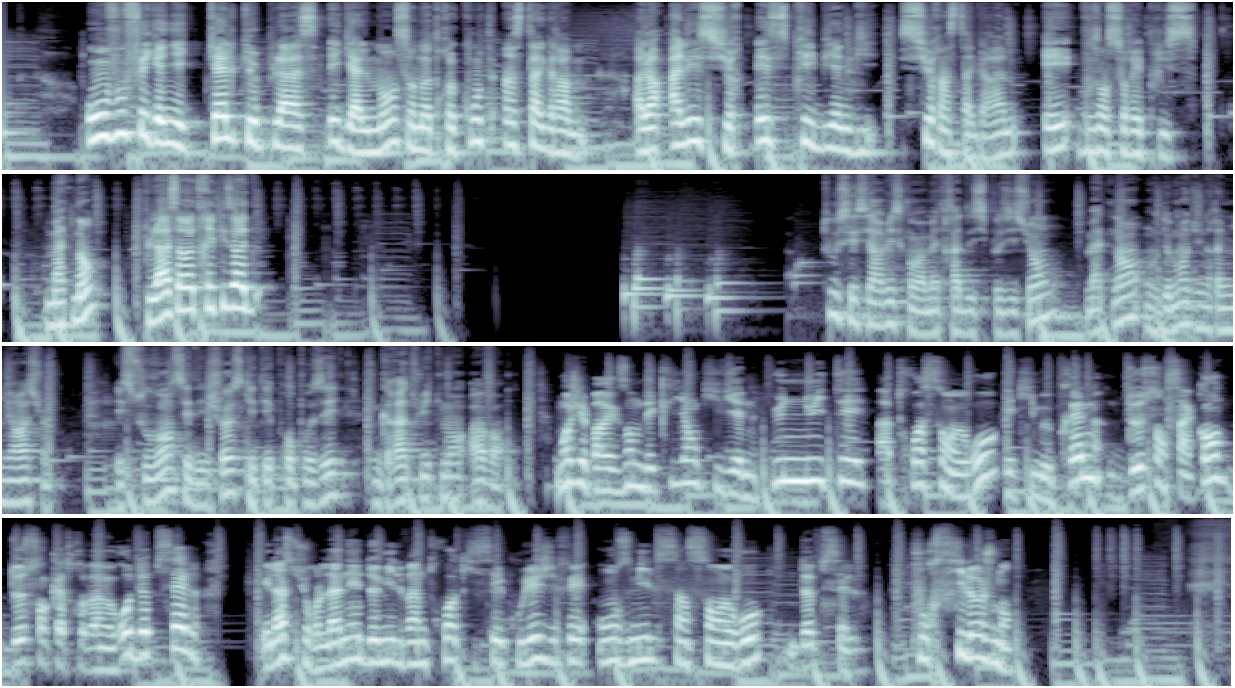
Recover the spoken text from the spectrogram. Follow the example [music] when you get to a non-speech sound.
On vous fait gagner quelques places également sur notre compte Instagram. Alors allez sur Esprit BNB sur Instagram et vous en saurez plus. Maintenant, place à votre épisode. Tous ces services qu'on va mettre à disposition, maintenant on demande une rémunération. Et souvent, c'est des choses qui étaient proposées gratuitement avant. Moi, j'ai par exemple des clients qui viennent une nuitée à 300 euros et qui me prennent 250, 280 euros d'upsell. Et là, sur l'année 2023 qui s'est écoulée, j'ai fait 11 500 euros d'upsell pour 6 logements.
